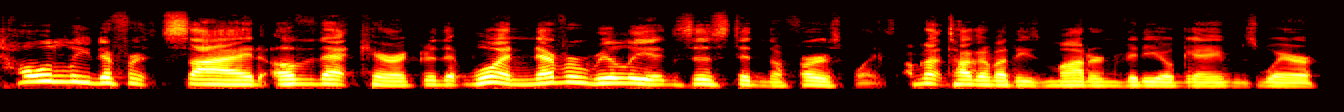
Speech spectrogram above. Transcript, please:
totally different side of that character that one never really existed in the first place. I'm not talking about these modern video games where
